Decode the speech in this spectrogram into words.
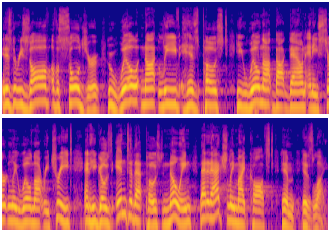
It is the resolve of a soldier who will not leave his post, he will not back down, and he certainly will not retreat. And he goes into that post knowing that it actually might cost him his life.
